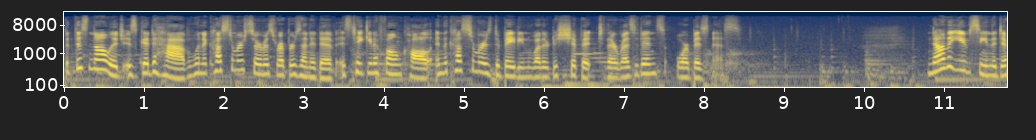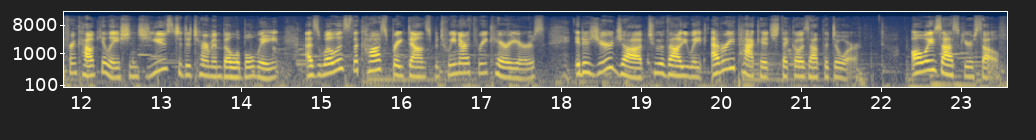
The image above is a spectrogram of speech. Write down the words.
but this knowledge is good to have when a customer service representative is taking a phone call and the customer is debating whether to ship it to their residence or business. Now that you've seen the different calculations used to determine billable weight, as well as the cost breakdowns between our three carriers, it is your job to evaluate every package that goes out the door. Always ask yourself,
